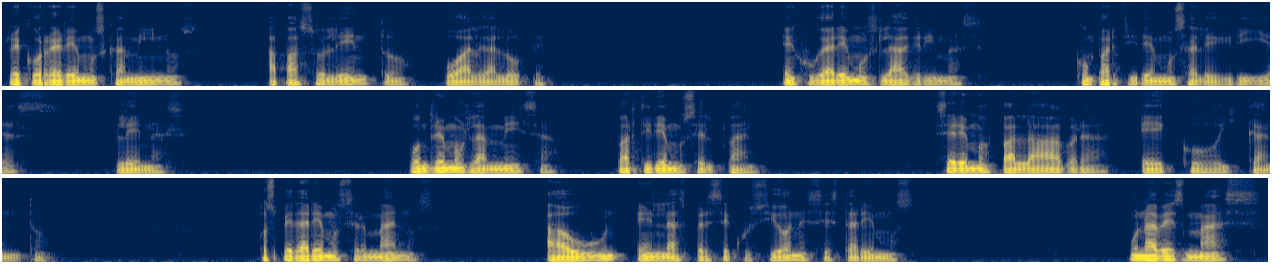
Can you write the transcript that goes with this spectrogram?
Recorreremos caminos a paso lento o al galope. Enjugaremos lágrimas, compartiremos alegrías plenas. Pondremos la mesa, partiremos el pan. Seremos palabra, eco y canto hospedaremos hermanos, aún en las persecuciones estaremos. Una vez más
